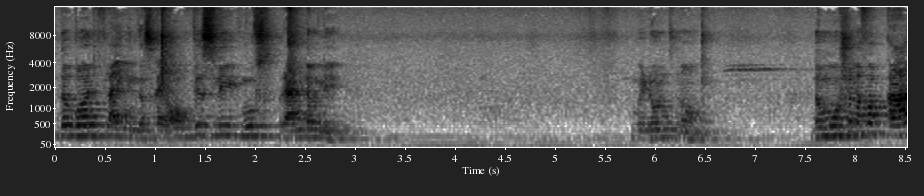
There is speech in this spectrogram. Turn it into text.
The bird flying in the sky. Obviously it moves randomly. We don't know the motion of a car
